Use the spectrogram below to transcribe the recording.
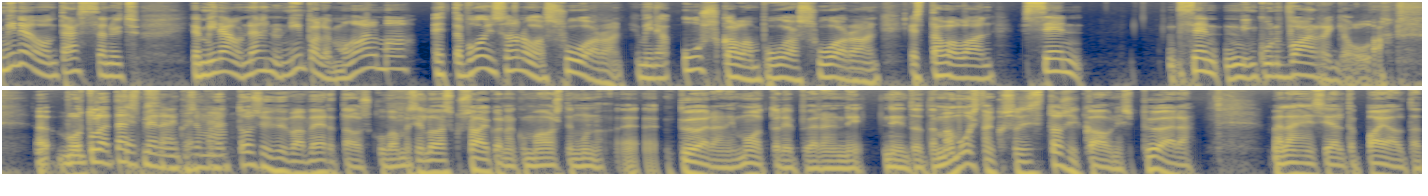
minä olen tässä nyt ja minä olen nähnyt niin paljon maailmaa, että voin sanoa suoraan ja minä uskallan puhua suoraan. Ja tavallaan sen, sen niin kuin varjolla. Mulla tulee tässä mieleen niin Töksäytetään. semmoinen tosi hyvä vertauskuva. Mä silloin joskus aikoina, kun mä ostin mun ö, pyöräni, moottoripyöräni, niin, niin tota, mä muistan, kun se oli siis tosi kaunis pyörä. Mä lähdin sieltä pajalta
